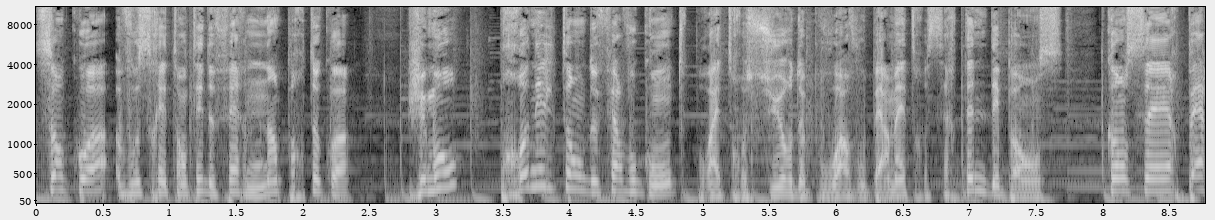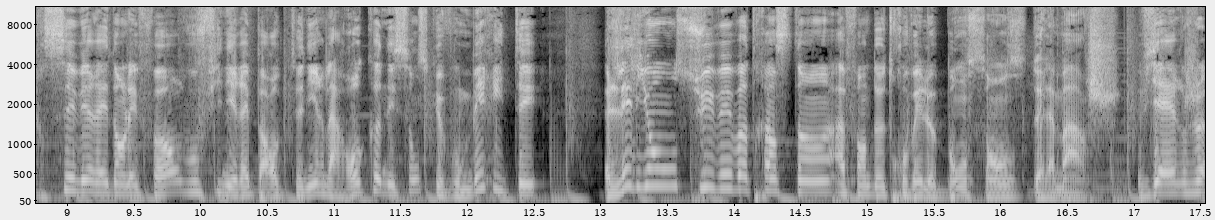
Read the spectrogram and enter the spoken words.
Sans quoi, vous serez tenté de faire n'importe quoi. Gémeaux, prenez le temps de faire vos comptes pour être sûr de pouvoir vous permettre certaines dépenses. Cancer, persévérez dans l'effort, vous finirez par obtenir la reconnaissance que vous méritez. Les lions, suivez votre instinct afin de trouver le bon sens de la marche. Vierge,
